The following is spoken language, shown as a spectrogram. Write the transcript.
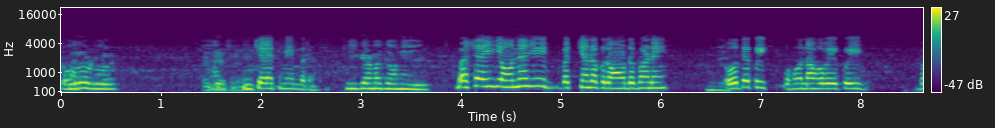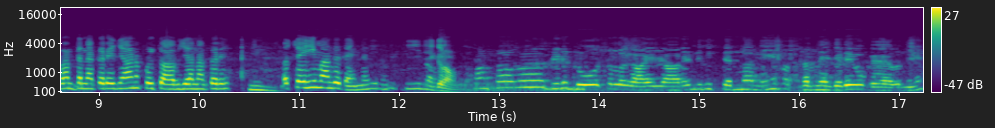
ਉਹਦੇ ਪੰਚਾਇਤ ਮੈਂਬਰ ਹਾਂ। ਕੀ ਕਹਿਣਾ ਚਾਹੁੰਦੇ ਜੀ? ਬਸ ਅਸੀਂ ਚਾਹੁੰਦੇ ਹਾਂ ਜੀ ਬੱਚਿਆਂ ਦਾ ਗਰਾਊਂਡ ਬਣੇ। ਉਹਦੇ ਕੋਈ ਉਹ ਨਾ ਹੋਵੇ ਕੋਈ ਬੰਦ ਨਾ ਕਰੇ ਜਾਣ ਕੋਈ ਕਾਬਜ਼ਾ ਨਾ ਕਰੇ। ਹੂੰ। ਬਸ ਇਹੀ ਮੰਗ ਕਹਿਣਾ ਜੀ ਕੀ ਨਾ ਗਰਾਊਂਡ ਦਾ ਸੰਤ ਸਾਹਿਬ ਜਿਹੜੇ ਦੋਸ਼ ਲਗਾਏ ਜਾ ਰਹੇ ਨੇ ਵੀ ਤਿੰਨ ਨਹੀਂ ਪੱਥਰ ਨੇ ਜਿਹੜੇ ਉਹ ਗਾਇਬ ਨੇ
